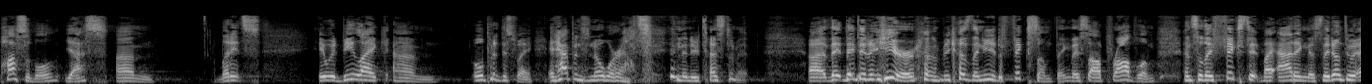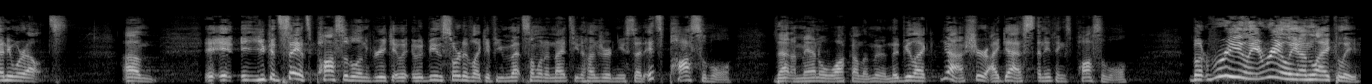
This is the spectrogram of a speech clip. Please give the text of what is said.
possible, yes. Um, but it's, it would be like, um, We'll put it this way. It happens nowhere else in the New Testament. Uh, they, they, did it here because they needed to fix something. They saw a problem. And so they fixed it by adding this. They don't do it anywhere else. Um, it, it, you could say it's possible in Greek. It, it would be sort of like if you met someone in 1900 and you said, it's possible that a man will walk on the moon. They'd be like, yeah, sure, I guess anything's possible. But really, really unlikely.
